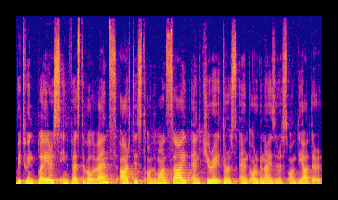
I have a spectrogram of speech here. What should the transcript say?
between players in festival events, artists on the one side, and curators and organizers on the other.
